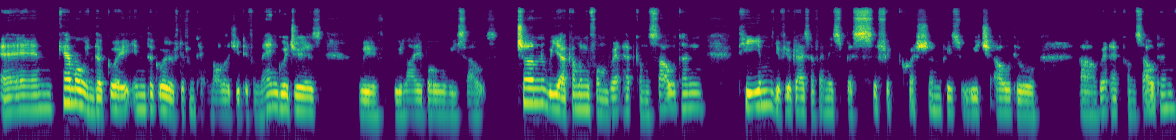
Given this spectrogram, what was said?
and Camel integrate integrate with different technology, different languages, with reliable results. We are coming from Red Hat Consultant team. If you guys have any specific question, please reach out to uh, Red Hat Consultant.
